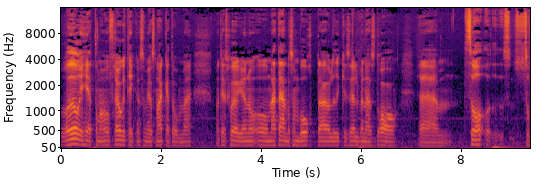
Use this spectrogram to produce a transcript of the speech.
rörigheterna och frågetecken som vi har snackat om med Mattias Sjögren och, och Matt Andersson borta och Lukas Elvenäs drar um, så, så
